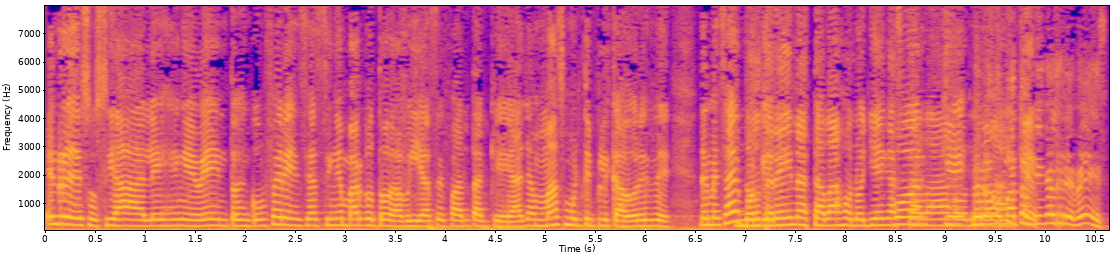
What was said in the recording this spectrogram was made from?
en redes sociales, en eventos, en conferencias, sin embargo todavía hace falta que haya más multiplicadores de, del mensaje. No porque- drena hasta abajo, no llega hasta Porque- abajo. no Pero además también al revés.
